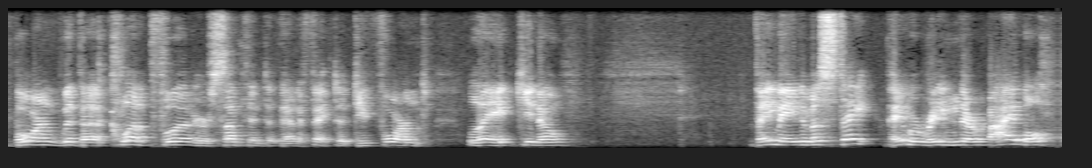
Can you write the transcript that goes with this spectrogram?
born with a club foot or something to that effect, a deformed leg, you know. They made a mistake. They were reading their Bible,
